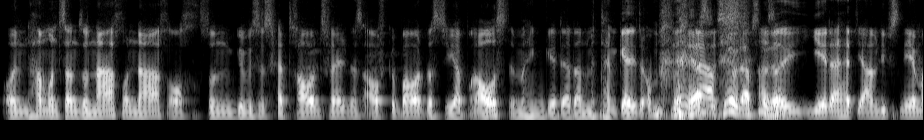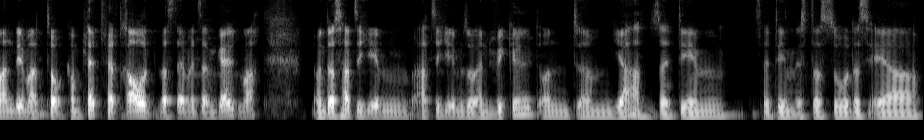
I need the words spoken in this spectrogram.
und haben uns dann so nach und nach auch so ein gewisses Vertrauensverhältnis aufgebaut, was du ja brauchst. Immerhin geht er dann mit deinem Geld um. Ja, also, absolut, absolut. Also jeder hätte ja am liebsten jemanden, dem er komplett vertraut, was der mit seinem Geld macht. Und das hat sich eben, hat sich eben so entwickelt. Und ähm, ja, seitdem, seitdem ist das so, dass er,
